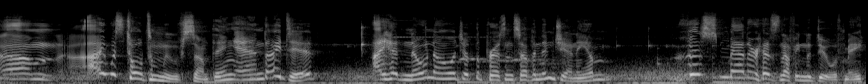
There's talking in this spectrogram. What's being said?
Um, I was told to move something, and I did. I had no knowledge of the presence of an ingenium. This matter has nothing to do with me.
